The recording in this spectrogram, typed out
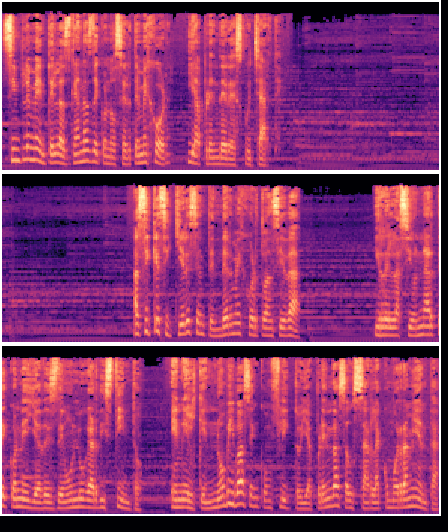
Simplemente las ganas de conocerte mejor y aprender a escucharte. Así que si quieres entender mejor tu ansiedad y relacionarte con ella desde un lugar distinto, en el que no vivas en conflicto y aprendas a usarla como herramienta,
